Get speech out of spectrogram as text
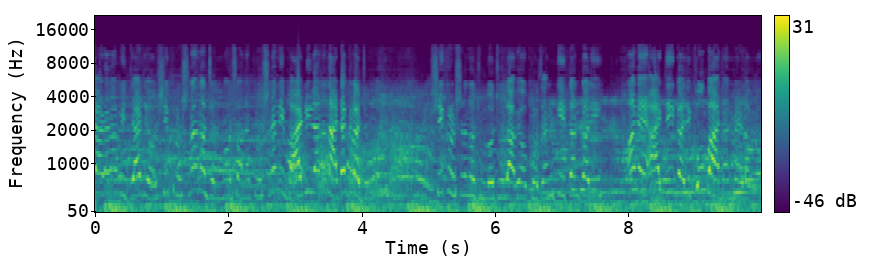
શાળાના વિદ્યાર્થીઓ શ્રી કૃષ્ણનો જન્મોત્સવ અને કૃષ્ણની બાળ લીલાનું નાટક રજૂ શ્રી કૃષ્ણનો ઝૂલો ઝૂલાવ્યો, ભજન કીર્તન કરી અને આરતી કરી, ખૂબ આનંદ મેળવ્યો.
